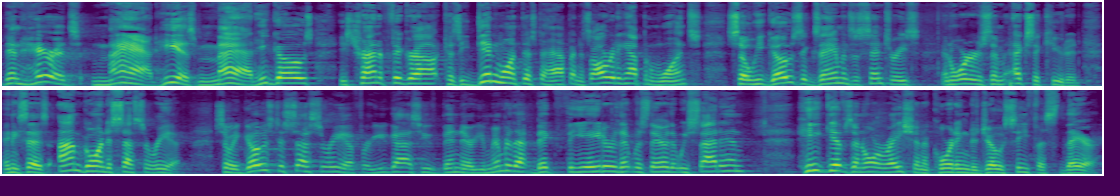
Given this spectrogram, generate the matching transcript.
then Herod's mad. He is mad. He goes, he's trying to figure out, because he didn't want this to happen. It's already happened once. So he goes, examines the sentries, and orders them executed. And he says, I'm going to Caesarea. So he goes to Caesarea for you guys who've been there. You remember that big theater that was there that we sat in? He gives an oration according to Josephus there.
